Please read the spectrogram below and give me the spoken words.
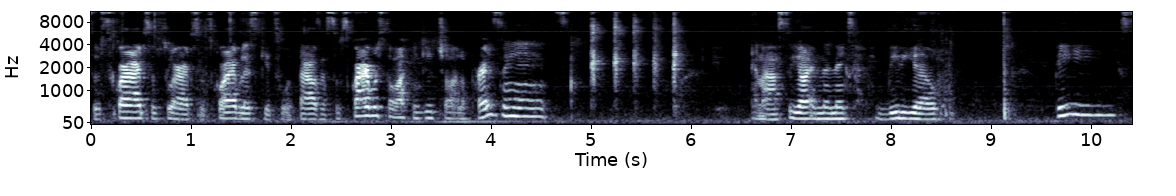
subscribe, subscribe, subscribe. Let's get to a thousand subscribers so I can get y'all a present. And I'll see y'all in the next video. Peace.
